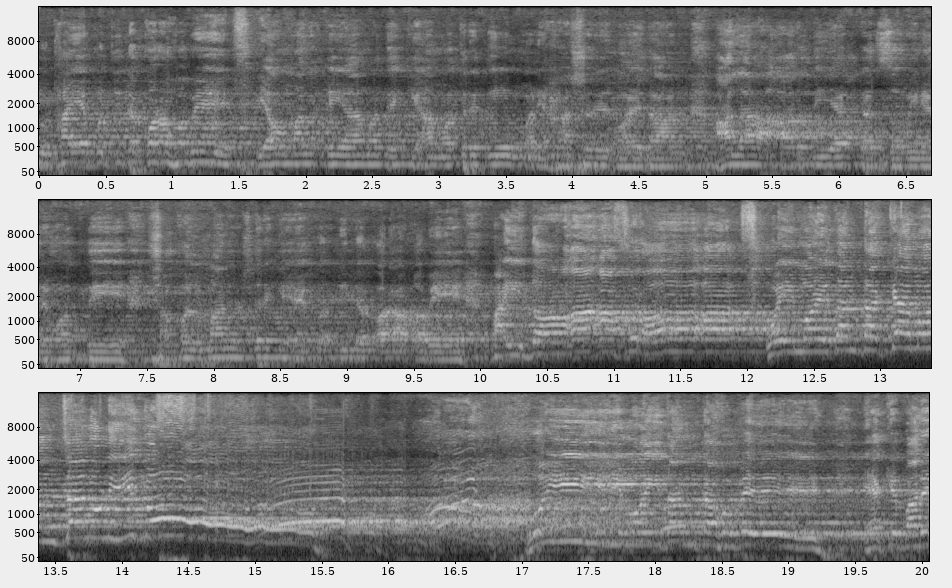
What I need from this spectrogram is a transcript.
কোথায় একত্রিত করা হবে? ইয়াউমাল কিয়ামাতে কিয়ামতের দিন মানে হাসরের ময়দান, আলা আরদি একটা জমিনের মধ্যে সকল মানুষদেরকে একত্রিত করা হবে। বাইদা ওই ময়দানটা কেমন জানুনি গো? ওই ময়দানটা হবে একেবারে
